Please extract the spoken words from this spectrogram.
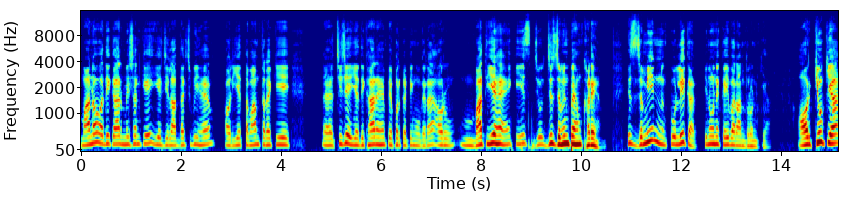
मानव अधिकार मिशन के ये जिला अध्यक्ष भी हैं और ये तमाम तरह की चीज़ें ये दिखा रहे हैं, पेपर कटिंग वगैरह। और बात ये है कि इस जो, जिस ज़मीन पे हम खड़े हैं, इस ज़मीन को लेकर इन्होंने कई बार आंदोलन किया। और क्यों किया?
